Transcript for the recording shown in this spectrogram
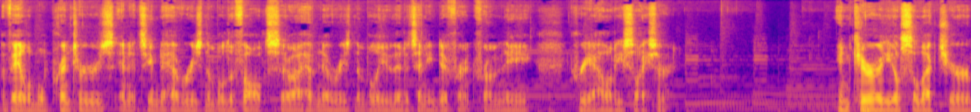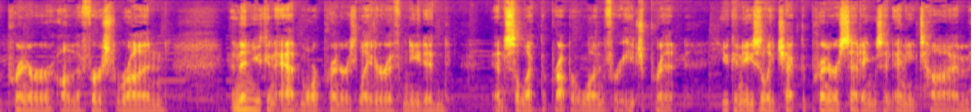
available printers and it seemed to have reasonable defaults, so I have no reason to believe that it's any different from the Creality slicer. In Cura, you'll select your printer on the first run, and then you can add more printers later if needed and select the proper one for each print. You can easily check the printer settings at any time.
